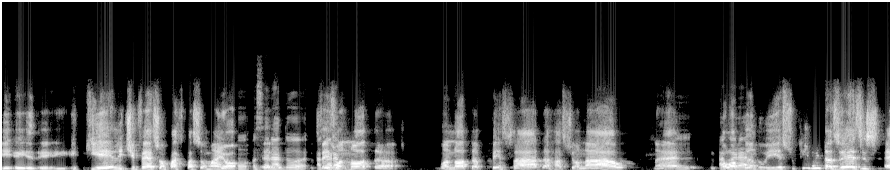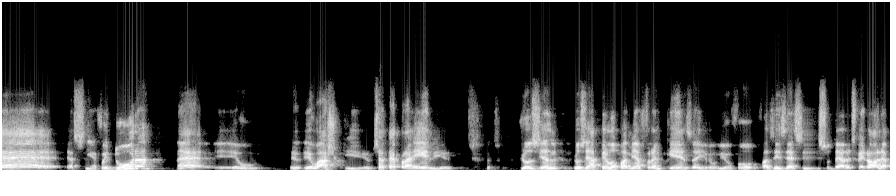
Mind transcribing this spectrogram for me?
e, e, e, que ele tivesse uma participação maior. O, senador. É, fez agora... uma nota, uma nota pensada, racional, né, e, colocando agora... isso, que muitas vezes é, é assim, foi dura. Né, eu, eu, eu acho que, eu disse até para ele, José, José apelou para a minha franqueza e eu, eu, vou fazer exercício dela. Eu disse, olha,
